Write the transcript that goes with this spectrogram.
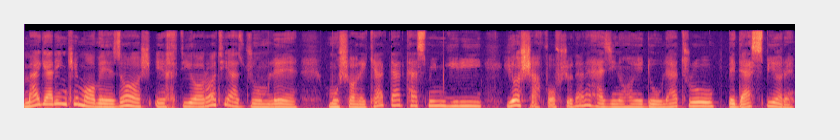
مگر اینکه ما به ازاش اختیاراتی از جمله مشارکت در تصمیم گیری یا شفاف شدن هزینه های دولت رو به دست بیاره؟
